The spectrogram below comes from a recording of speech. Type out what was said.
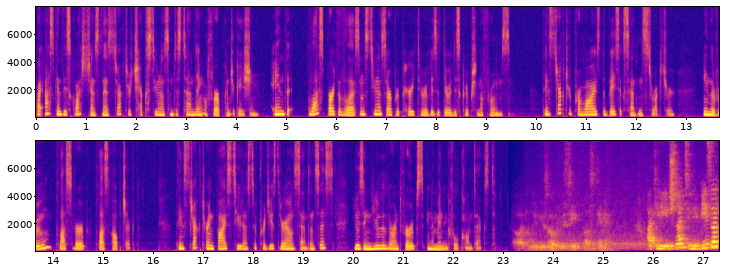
By asking these questions, the instructor checks students' understanding of verb conjugation. In the last part of the lesson, students are prepared to revisit their description of rooms. The instructor provides the basic sentence structure in the room plus verb plus object. The instructor invites students to produce their own sentences using newly learned verbs in a meaningful context. Телевизор висит на стене. Отлично, телевизор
